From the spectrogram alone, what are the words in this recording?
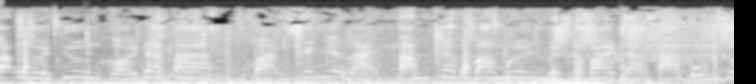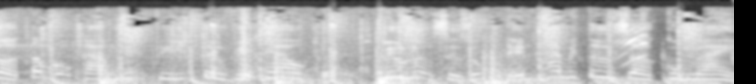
tặng người thương gói data, bạn sẽ nhận lại 830 MB data 4G tốc độ cao miễn phí từ Viettel, lưu lượng sử dụng đến 24 giờ cùng ngày.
